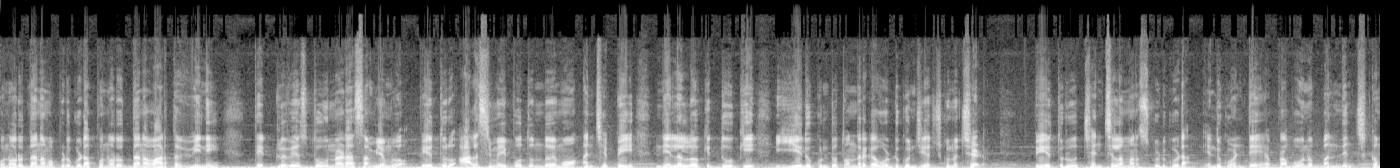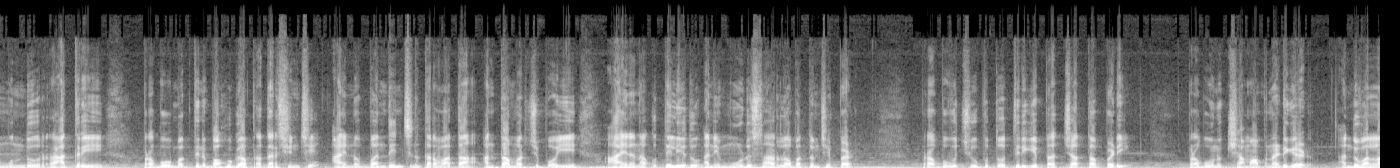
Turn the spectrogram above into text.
పునరుద్ధనం అప్పుడు కూడా పునరుద్ధరణ వార్త విని తెడ్లు వేస్తూ ఉన్నాడు ఆ సమయంలో. పేతురు ఆలస్యమైపోతుందేమో అని చెప్పి నీళ్ళలోకి దూకి ఈదుకుంటూ తొందరగా ఒడ్డుకుని చేర్చుకుని వచ్చాడు. పేతురు చంచల మనస్కుడు కూడా. ఎందుకు అంటే ప్రభువును బంధించక ముందు రాత్రి ప్రభు భక్తిని బహుగా ప్రదర్శించి ఆయన్ను బంధించిన తర్వాత అంతా మర్చిపోయి ఆయన నాకు తెలియదు అని మూడు సార్లు అబద్ధం చెప్పాడు. ప్రభువు చూపుతో తిరిగి పశ్చాత్తాపడి ప్రభువును క్షమాపణ అడిగాడు. అందువల్ల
